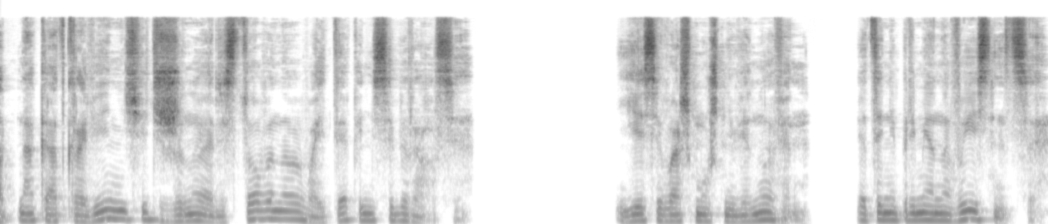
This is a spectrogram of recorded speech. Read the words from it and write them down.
Однако откровенничать с женой арестованного Вайтека не собирался. «Если ваш муж невиновен, это непременно выяснится,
